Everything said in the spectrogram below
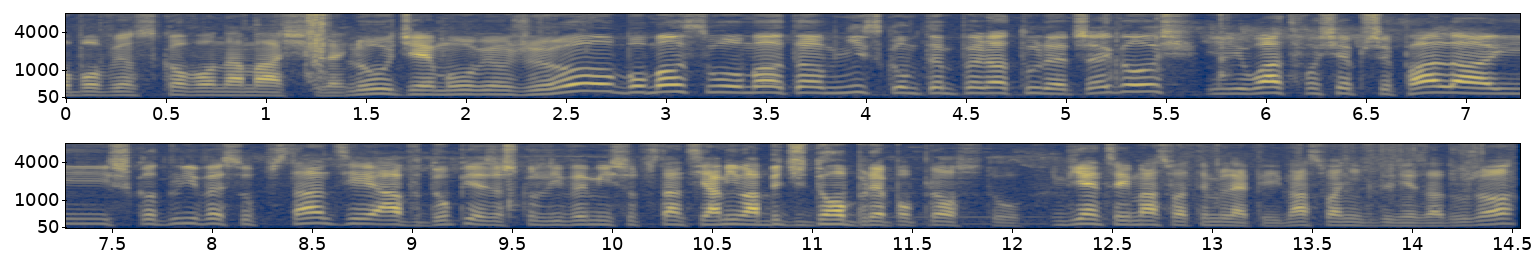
obowiązkowo na maśle. Ludzie mówią, że o, bo masło ma tam niską temperaturę czegoś i łatwo się przypala i szkodliwe substancje, a w dupie ze szkodliwymi substancjami ma być dobre po prostu. Im więcej masła, tym lepiej. Masła nigdy nie za dużo.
